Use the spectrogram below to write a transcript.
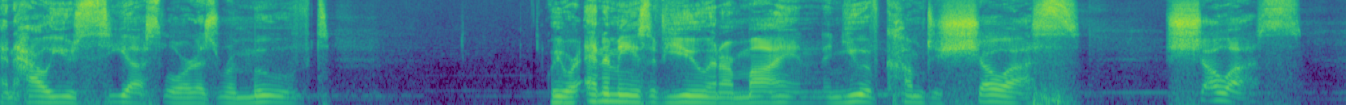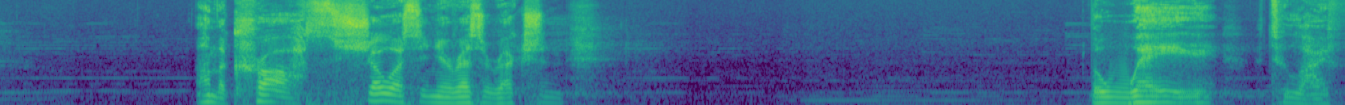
and how you see us, Lord, is removed. We were enemies of you in our mind, and you have come to show us, show us on the cross, show us in your resurrection the way to life.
